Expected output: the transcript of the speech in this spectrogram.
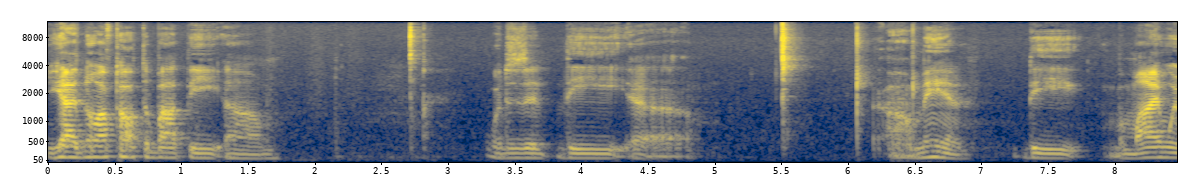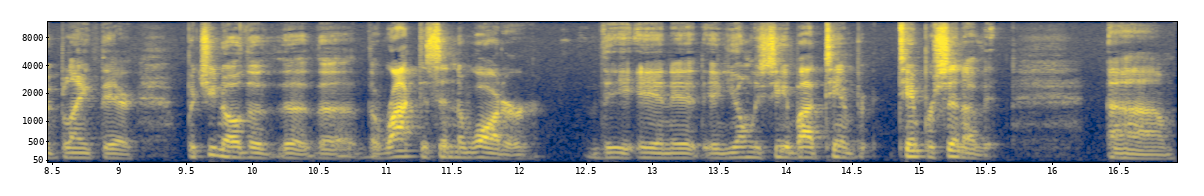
You guys know I've talked about the, um, what is it, the, uh, oh man, the my mind went blank there. But you know the the the the rock that's in the water, the and it and you only see about 10 percent of it, um,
